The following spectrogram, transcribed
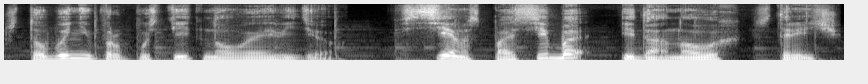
чтобы не пропустить новое видео. Всем спасибо и до новых встреч!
